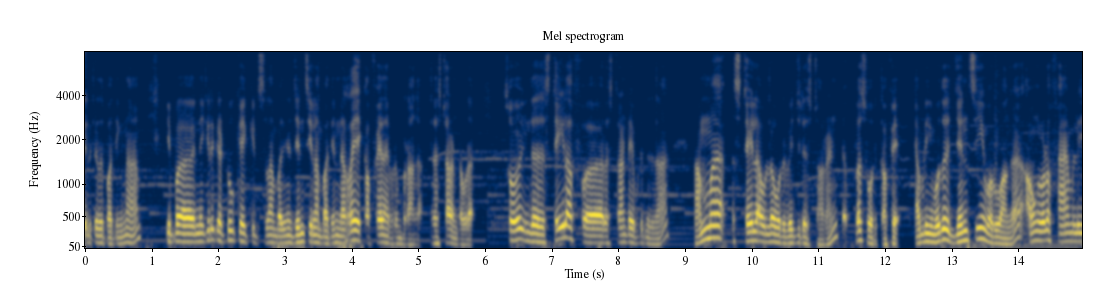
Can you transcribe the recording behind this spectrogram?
இருக்கிறது பார்த்தீங்கன்னா இப்போ இன்றைக்கி இருக்க டூ கே கிட்ஸ்லாம் பார்த்தீங்கன்னா ஜென்சிலாம் பார்த்தீங்கன்னா நிறைய கஃபே தான் விரும்புகிறாங்க ரெஸ்டாரண்ட்டோட ஸோ இந்த ஸ்டைல் ஆஃப் ரெஸ்டாரண்ட் எப்படி இருந்ததுன்னா நம்ம ஸ்டைலாக உள்ள ஒரு வெஜ் ரெஸ்டாரண்ட் ப்ளஸ் ஒரு கஃபே அப்படிங்கும்போது ஜென்ஸையும் வருவாங்க. அவங்களோட ஃபேமிலி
